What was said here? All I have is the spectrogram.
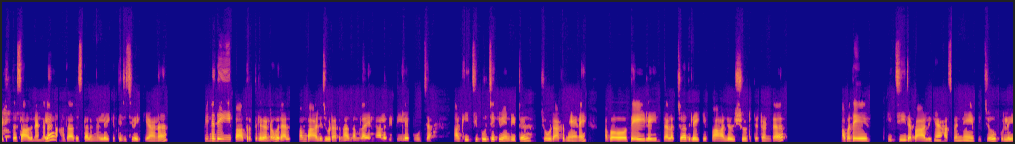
എടുത്ത സാധനങ്ങൾ അതാത് സ്ഥലങ്ങളിലേക്ക് തിരിച്ചു വെക്കുകയാണ് പിന്നെ ഇത് ഈ പാത്രത്തിൽ കണ്ടോ ഒരല്പം പാൽ ചൂടാക്കുന്നത് അത് നമ്മൾ എന്നാളെ കിട്ടിയിലെ പൂച്ച. ആ കിച്ചി പൂച്ചയ്ക്ക് വേണ്ടിയിട്ട് ചൂടാക്കുന്നതാണ്. അപ്പോൾ തേയിലയും തിളച്ചു അതിലേക്ക് പാൽ ഒഴിച്ചു കൊടുത്തിട്ടുണ്ട്. അപ്പോൾ അതേ കിച്ചിയുടെ പാൽ ഞാൻ ഹസ്ബൻഡിനെ ഏൽപ്പിച്ചു. പുള്ളി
